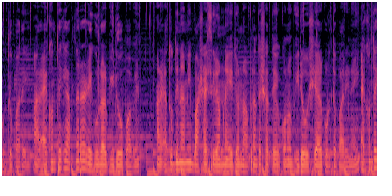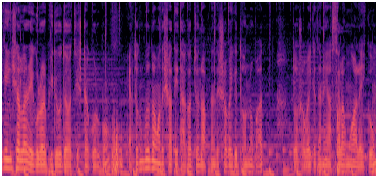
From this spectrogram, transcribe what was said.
উঠতে পারে। আর এখন থেকে আপনারা রেগুলার ভিডিও পাবেন। আর এতদিন আমি বাসায় ছিলাম না, এই জন্য আপনাদের সাথে কোনো ভিডিও শেয়ার করতে পারি নাই। এখন থেকে ইনশাল্লাহ রেগুলার ভিডিও দেওয়ার চেষ্টা করব। এতক্ষণ পর্যন্ত আমাদের সাথেই থাকার জন্য আপনাদের সবাইকে ধন্যবাদ। তো সবাইকে জানাই আসসালামু আলাইকুম।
